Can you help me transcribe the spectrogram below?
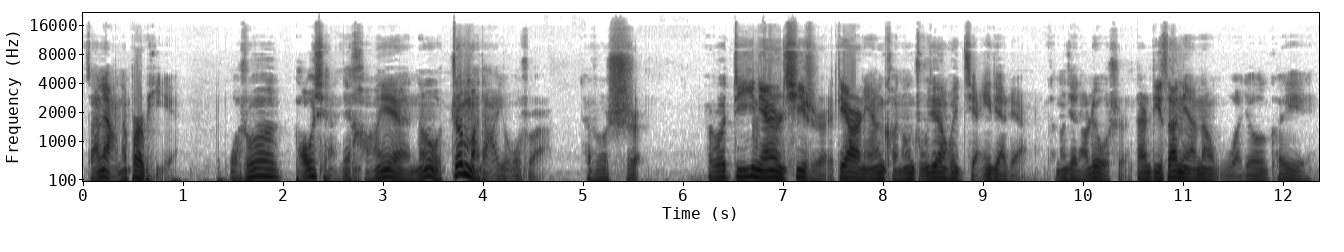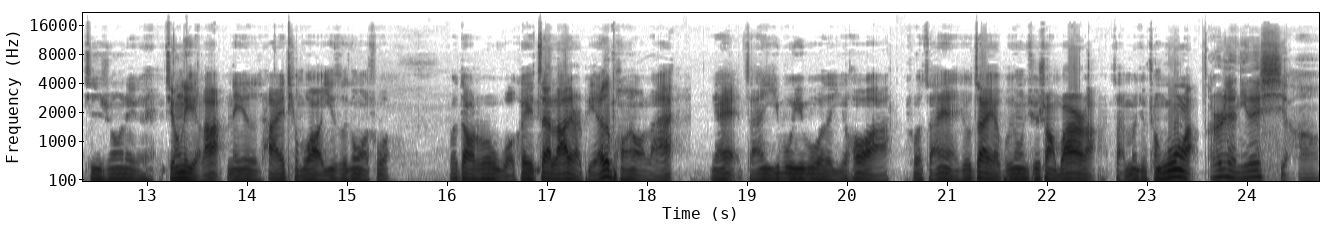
咱俩呢倍儿匹。我说保险这行业能有这么大油水？他说是。他说第一年是七十，第二年可能逐渐会减一点点，可能减到六十，但是第三年呢，我就可以晋升这个经理了。那意思他也挺不好意思跟我说，说到时候我可以再拉点别的朋友来，哎，咱一步一步的以后啊，说咱也就再也不用去上班了，咱们就成功了。而且你得想，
